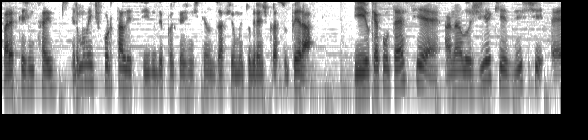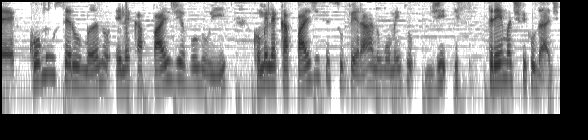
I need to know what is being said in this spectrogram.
parece que a gente sai extremamente fortalecido depois que a gente tem um desafio muito grande para superar. E o que acontece é, a analogia que existe é como o ser humano ele é capaz de evoluir, como ele é capaz de se superar num momento de extrema dificuldade.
